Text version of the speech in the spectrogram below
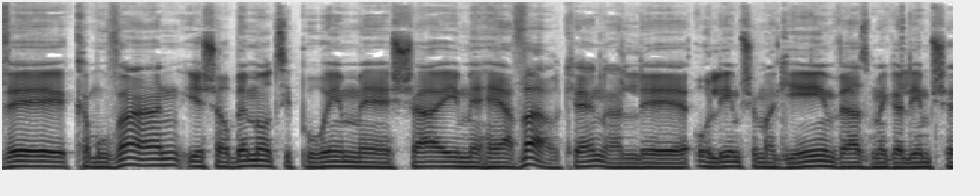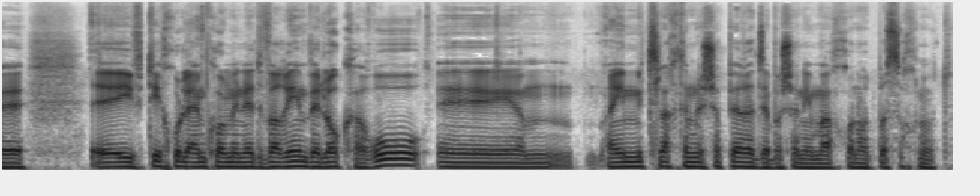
וכמובן, יש הרבה מאוד סיפורים, אה, שי, מהעבר, כן? על אה, עולים שמגיעים ואז מגלים שהבטיחו להם כל מיני דברים ולא קרו. האם הצלחתם לשפר את זה בשנים האחרונות בסוכנות?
